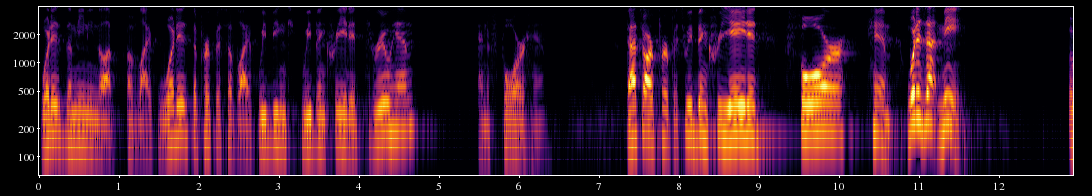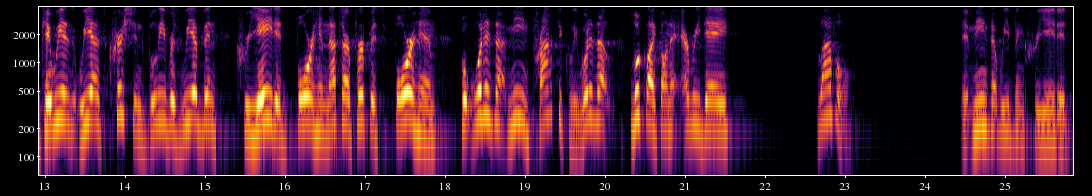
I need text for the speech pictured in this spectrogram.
What is the meaning of life? What is the purpose of life? We've been, we've been created through him and for him. Amen. That's our purpose. We've been created for him. What does that mean? Okay, we as, we as Christians, believers, we have been created for Him. That's our purpose for Him. But what does that mean practically? What does that look like on an everyday level? It means that we've been created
